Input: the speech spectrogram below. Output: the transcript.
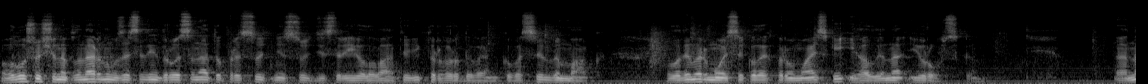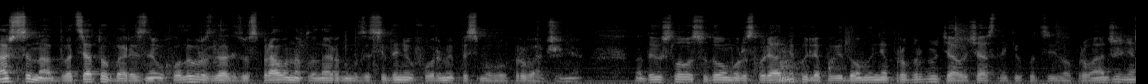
Оголошую, що на пленарному засіданні Другого Сенату присутні судді Сергій Головатий, Віктор Городовенко, Василь Лемак, Володимир Мойсик, Олег Первомайський і Галина Юровська. Е, Наш Сенат 20 березня ухвалив розглядати цю справу на пленарному засіданні у формі письмового провадження. Надаю слово судовому розпоряднику для повідомлення про прибуття учасників конституційного провадження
